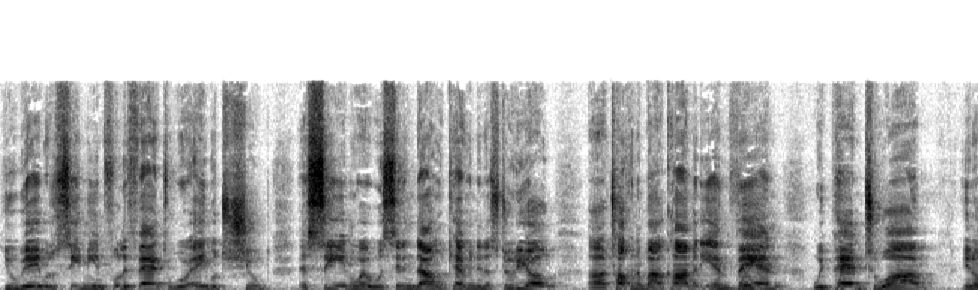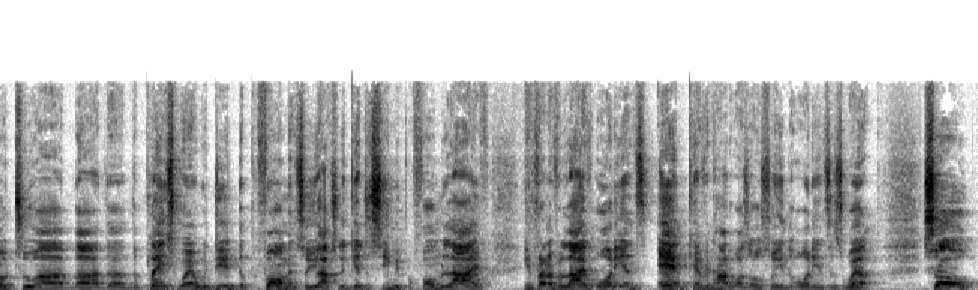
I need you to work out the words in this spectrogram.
You'll be able to see me in full effect. We are able to shoot a scene where we're sitting down with Kevin in a studio uh, talking about comedy, and then we pan to uh, you know to uh, uh, the the place where we did the performance. So you actually get to see me perform live in front of a live audience, and Kevin Hart was also in the audience as well. So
